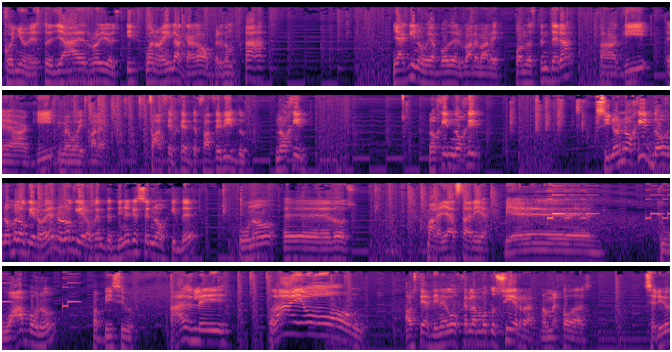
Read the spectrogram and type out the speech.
Coño, esto ya es rollo speed. Bueno, ahí la ha cagado, perdón. Y aquí no voy a poder, vale, vale. Cuando esté entera, aquí, eh, aquí y me voy, vale. Fácil, gente, facilito. No hit. No hit, no hit. Si no es no hit, no, no me lo quiero, eh No lo quiero, gente, tiene que ser no hit, eh. Uno, eh, dos. Vale, ya estaría. Bien. Qué guapo, ¿no? Guapísimo. Ashley. Lion. Hostia, tiene que coger la motosierra. No me jodas. ¿En serio?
